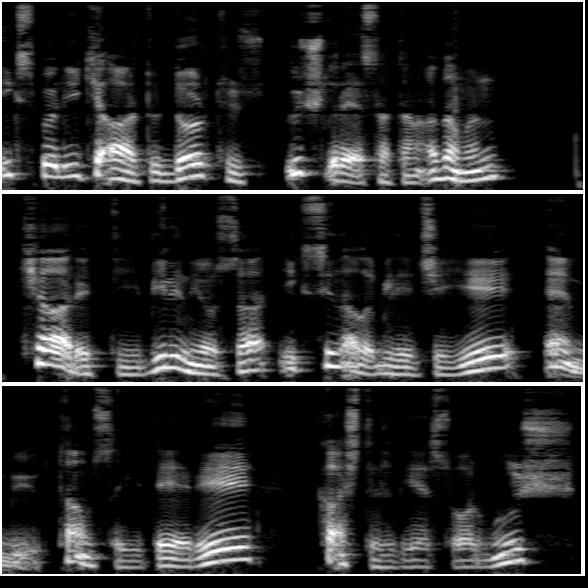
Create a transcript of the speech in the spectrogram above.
x bölü 2 artı 403 liraya satan adamın kar ettiği biliniyorsa x'in alabileceği en büyük tam sayı değeri kaçtır diye sormuş.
